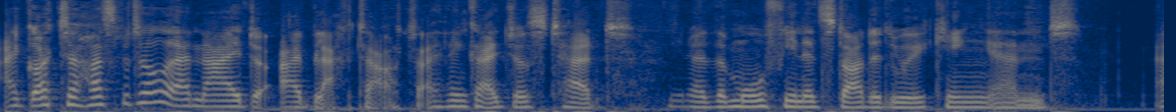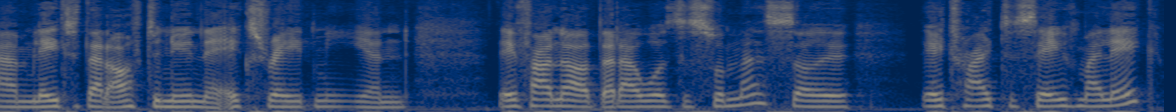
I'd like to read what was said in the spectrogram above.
I got to hospital and I, I blacked out. I think I just had, you know, the morphine had started working. And um, later that afternoon, they x rayed me and they found out that I was a swimmer. So they tried to save my leg.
